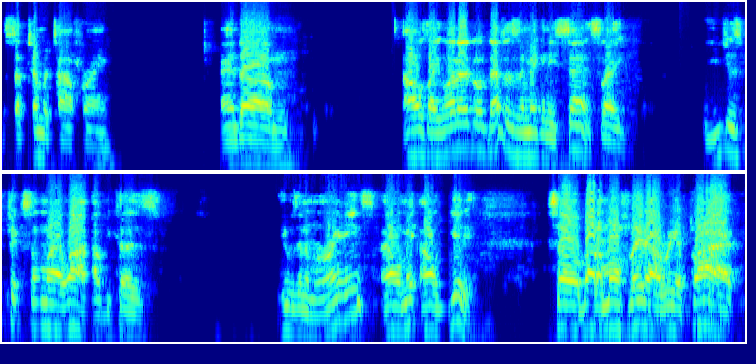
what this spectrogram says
September time frame. And um, I was like, well, that, that doesn't make any sense. Like, you just pick somebody wild because he was in the Marines. I don't make, I don't get it. So about a month later, I reapplied,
